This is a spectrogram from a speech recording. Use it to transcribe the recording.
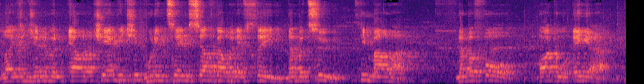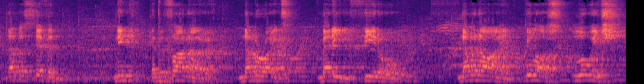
Ladies and gentlemen, our championship winning team, South Melbourne FC, number two, Tim Mala. Number four, Michael Eagar. Number seven, Nick Epifano. Number eight, Matty Theodore. Number nine, Milos Lujic.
